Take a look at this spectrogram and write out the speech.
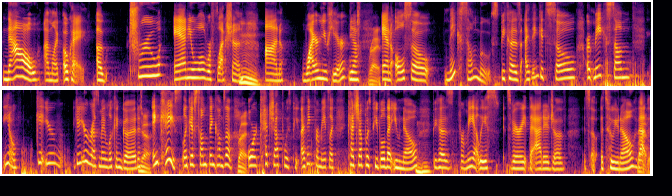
now I'm like, okay, a true annual reflection Hmm. on why are you here? Yeah. right. And also make some moves because I think it's so, or make some, you know, get your get your resume looking good Yeah. in case like if something comes up Right. or catch up with people i think for me it's like catch up with people that you know Mm-hmm. because for me at least it's very the adage of it's it's who you know that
